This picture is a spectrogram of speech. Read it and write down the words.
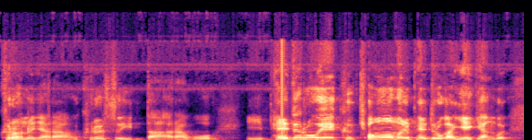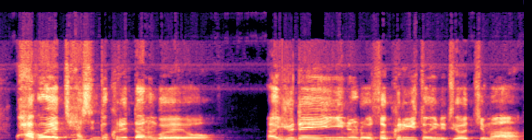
그러느냐라 그럴 수 있다라고 이 베드로의 그 경험을 베드로가 얘기한 거예요. 과거에 자신도 그랬다는 거예요. 아, 유대인으로서 그리스도인이 되었지만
